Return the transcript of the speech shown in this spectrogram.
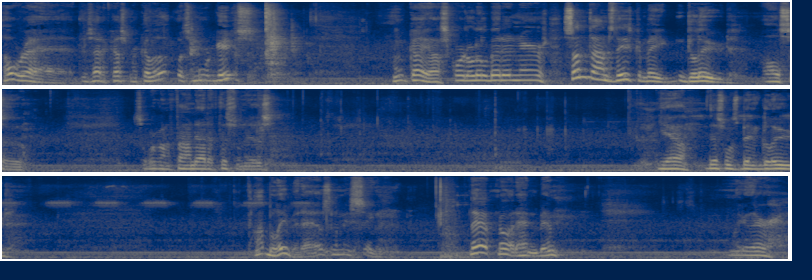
All right, just had a customer come up with some more goose. Okay, I squirt a little bit in there. Sometimes these can be glued also. So we're gonna find out if this one is. Yeah, this one's been glued. I believe it has. Let me see. Yep, no, it hadn't been. Look at there.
